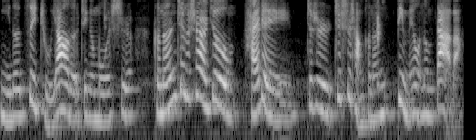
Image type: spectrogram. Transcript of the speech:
你的最主要的这个模式，可能这个事儿就还得就是这市场可能并没有那么大吧。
